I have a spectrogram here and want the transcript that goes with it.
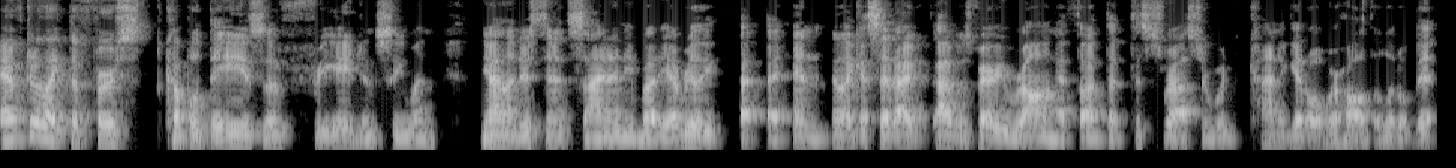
after like the first couple days of free agency when the Islanders didn't sign anybody, I really I, and, and, like I said, I, I was very wrong. I thought that this roster would kind of get overhauled a little bit,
